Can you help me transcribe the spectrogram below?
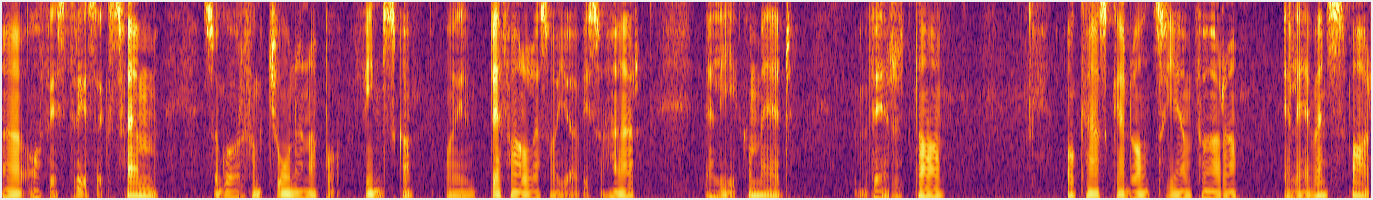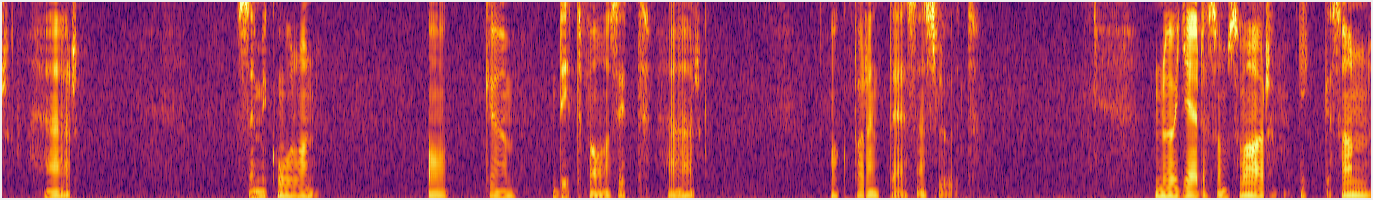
uh, Office 365 så går funktionerna på finska. Och i det fallet så gör vi så här. Är lika med verta. Och här ska jag då alltså jämföra elevens svar här. Semikolon. Och eh, ditt facit här. Och parentesen slut. Nu ger det som svar icke sann,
